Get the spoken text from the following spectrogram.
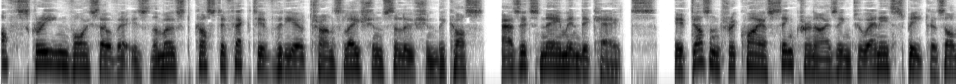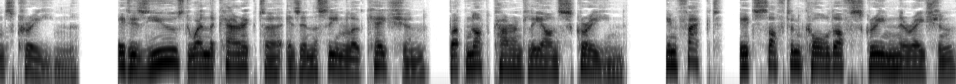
Off-screen voiceover is the most cost-effective video translation solution because, as its name indicates, it doesn't require synchronizing to any speakers on screen. It is used when the character is in the scene location, but not currently on screen. In fact, it's often called off-screen narration,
